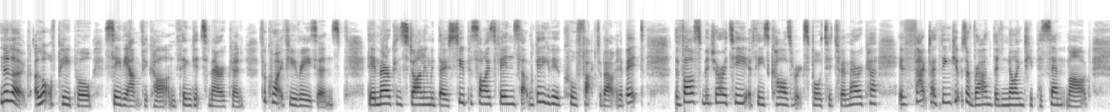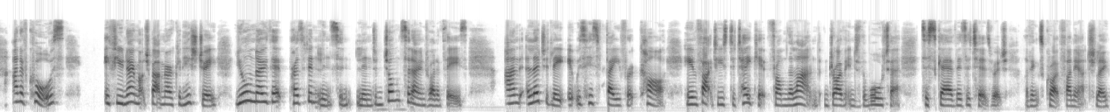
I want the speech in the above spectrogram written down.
Now look, a lot of people see the Amphicar and think it's American for quite a few reasons. The American styling with those supersized fins that I'm going to give you a cool fact about in a bit. The vast majority of these cars were exported to America. In fact, I think it was around the 90% mark. And of course, if you know much about American history, you'll know that President Lyndon Johnson owned one of these and allegedly it was his favourite car. He in fact used to take it from the land and drive it into the water to scare visitors, which I think is quite funny actually.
